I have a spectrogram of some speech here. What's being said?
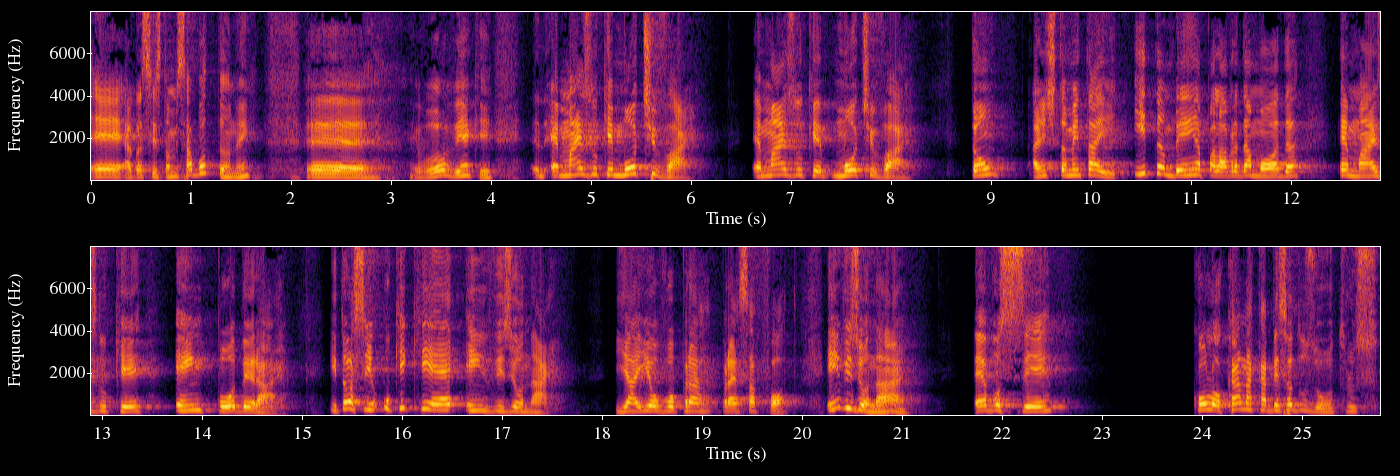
é, agora vocês estão me sabotando, hein? É, eu vou vir aqui. É mais do que motivar. É mais do que motivar. Então, a gente também está aí. E também a palavra da moda é mais do que empoderar. Então, assim, o que, que é envisionar? E aí eu vou para essa foto. Envisionar é você colocar na cabeça dos outros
